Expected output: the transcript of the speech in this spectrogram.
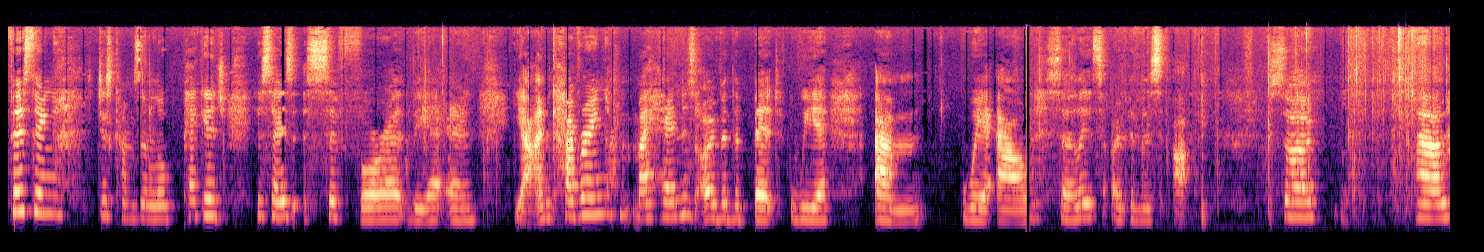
first thing just comes in a little package it says Sephora there and yeah I'm covering my hand is over the bit where um where our so let's open this up so um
